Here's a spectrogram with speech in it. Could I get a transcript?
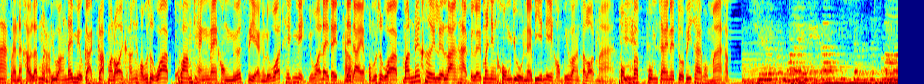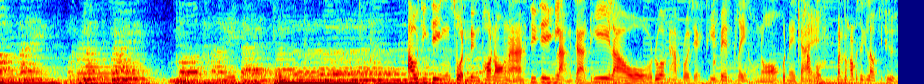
มากแล้วนะครับ แล้วเหมือนพี่วางได้มีโอกาสกลับมาร้องอีกครั้งหนึงผมรู้สึกว่าความแข็งแรงของเนื้อเสียง หรือว่าเทคนิคหรือว่าอะไรใดครับใดๆผมรู้สึกว่ามันไม่เคยเลือนลางหายไปเลย มันยังคงอยู่ใน DNA ของพี่วางตลอดมา ผมแบบภูมิใจในตัวพี่ชายผมมากครับ เอาจริง ๆ ส่วนหนึ่งเพอน้องนะ จริง ๆ หลังจากที่เราร่วมทำโปรเจกต์ที่เป็นเพลงของน้องคนในใจครับผม มันเป็นความรู้สึกที่เราคิดถึง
